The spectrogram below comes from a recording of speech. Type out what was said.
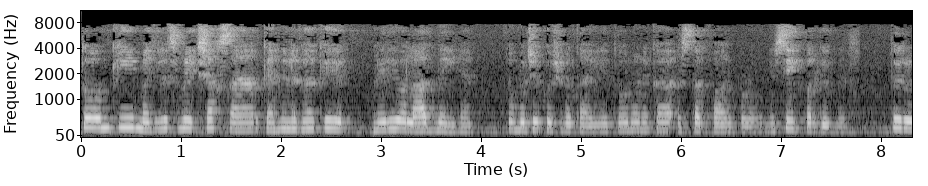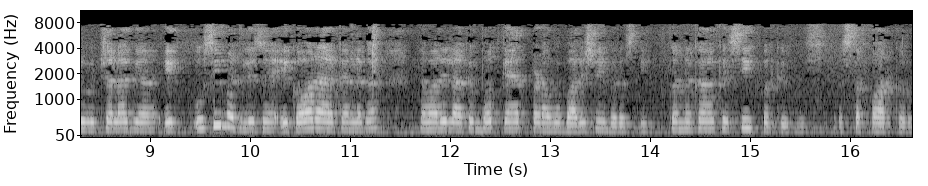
تو ان کی مجلس میں ایک شخص آیا اور کہنے لگا کہ میری اولاد نہیں ہے، تو مجھے کچھ بتائیے۔ تو انہوں نے کہا، استغفار پڑھو سیکھ پر گفنس پھر وہ چلا گیا۔ ایک اسی مجلس میں ایک اور آیا، کہنے لگا کہ ہمارے علاقے میں بہت قحط پڑا، وہ بارش نہیں برستی۔ تو انہوں نے کہا کہ سیکھ پر گفنس استغفار کرو۔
